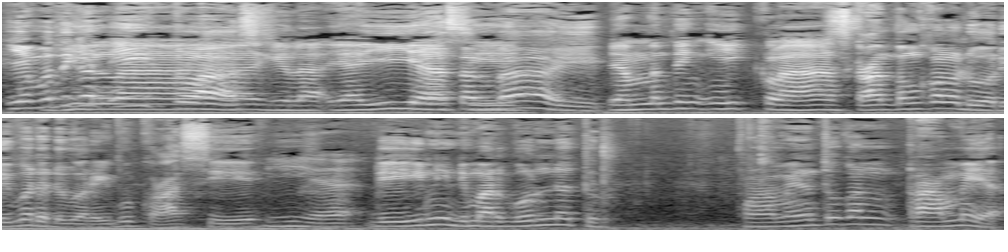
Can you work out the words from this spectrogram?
yang penting kan gila, ikhlas. Gila, ya iya Kelihatan sih. baik. Yang penting ikhlas. Sekantong kalau 2000 ada 2000 kasih. Iya. Di ini di Margonda tuh. Pengamen tuh kan rame ya.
